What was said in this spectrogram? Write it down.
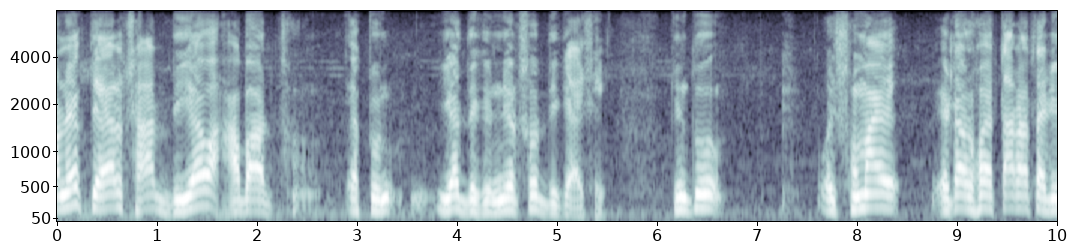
অনেক তেল সার দিয়েও আবাদ একটু ইয়ের দিকে নেটসোর দিকে আসে কিন্তু ওই সময় এটা হয় তাড়াতাড়ি,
